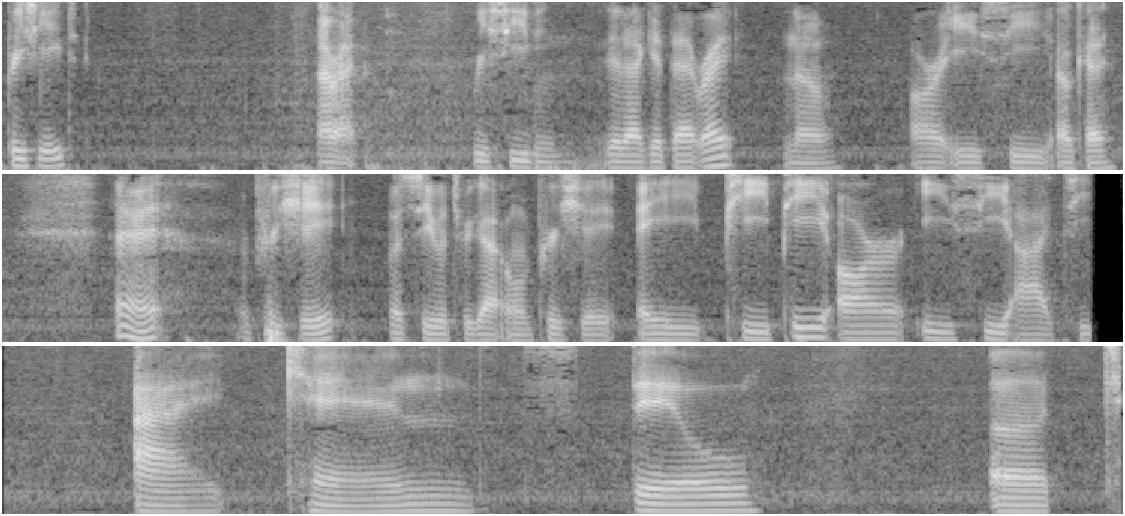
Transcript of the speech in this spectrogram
appreciate. All right. Receiving. Did i get that right? No. R-e-c okay. All right. Appreciate. Let's see what we got on appreciate. A p p r e c i t. I can still attempt.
